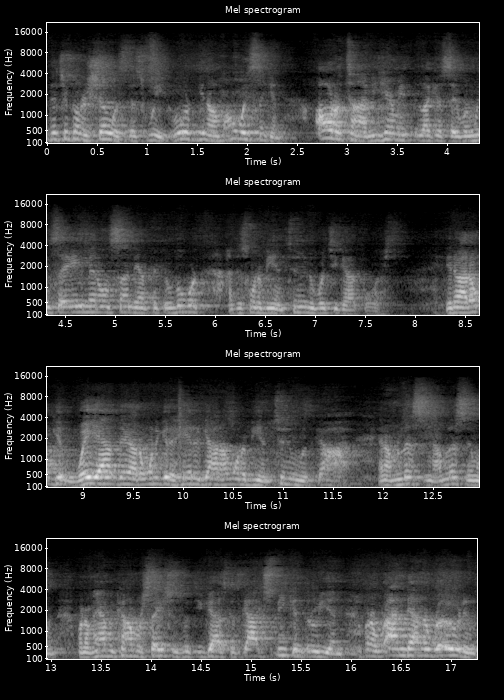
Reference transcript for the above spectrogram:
that you're going to show us this week? Lord, you know, I'm always thinking, all the time. You hear me, like I say, when we say amen on Sunday, I'm thinking, Lord, I just want to be in tune to what you got for us. You know, I don't get way out there. I don't want to get ahead of God. I want to be in tune with God. And I'm listening. I'm listening when, when I'm having conversations with you guys because God's speaking through you. And when I'm riding down the road and,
